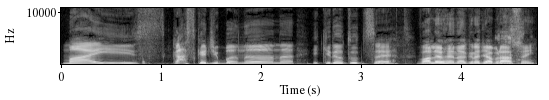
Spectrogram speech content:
mais casca de banana e que deu tudo certo. Valeu, Renan. Grande abraço, hein?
